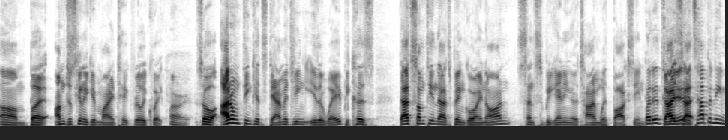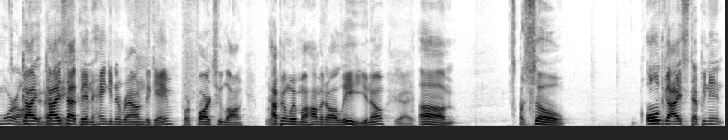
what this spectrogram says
Um, but I'm just gonna give my take really quick. All right. So I don't think it's damaging either way because that's something that's been going on since the beginning of time with boxing. But it's guys it's that happening more often. guys, I guys think. that been hanging around the game for far too long. Happened with Muhammad Ali, you know. Right. Um, so old guys stepping in,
